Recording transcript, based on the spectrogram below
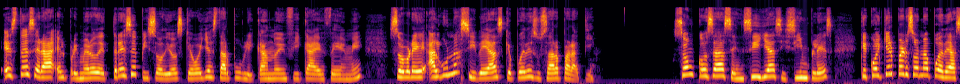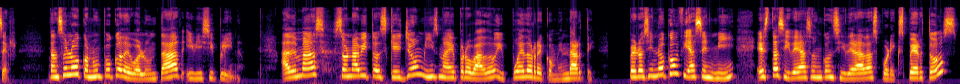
este será el primero de tres episodios que voy a estar publicando en FICA FM sobre algunas ideas que puedes usar para ti. Son cosas sencillas y simples que cualquier persona puede hacer, tan solo con un poco de voluntad y disciplina. Además, son hábitos que yo misma he probado y puedo recomendarte, pero si no confías en mí, estas ideas son consideradas por expertos,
